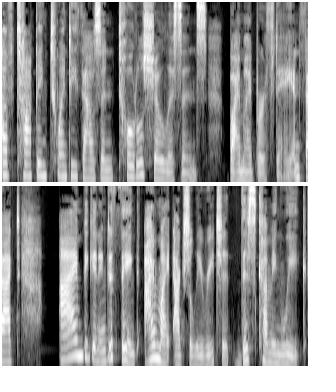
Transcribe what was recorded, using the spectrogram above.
of topping 20,000 total show listens by my birthday. In fact, I'm beginning to think I might actually reach it this coming week.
